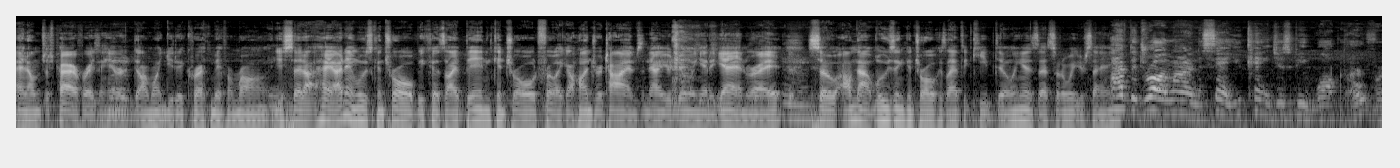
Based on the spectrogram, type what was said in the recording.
and I'm just paraphrasing here. Mm-hmm. I want you to correct me if I'm wrong. You said, "Hey, I didn't lose control because I've been controlled for like a hundred times, and now you're doing it again, right? Mm-hmm. So I'm not losing control because I have to keep doing it. Is that sort of what you're saying? I have to draw a line in the sand. You can't just be walked over.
